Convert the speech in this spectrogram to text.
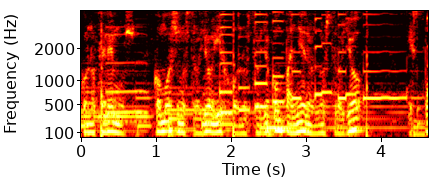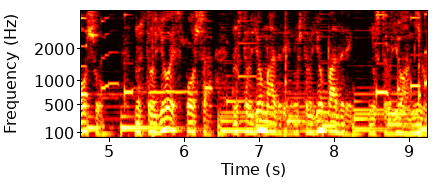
conoceremos cómo es nuestro yo hijo, nuestro yo compañero, nuestro yo esposo, nuestro yo esposa, nuestro yo madre, nuestro yo padre, nuestro yo amigo.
